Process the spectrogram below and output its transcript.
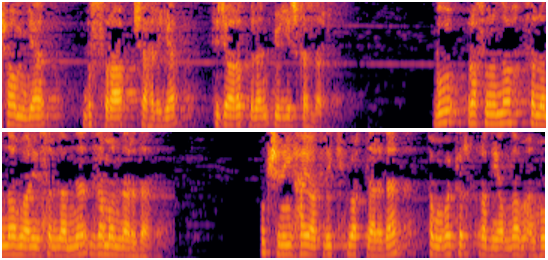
شامga busro shahriga tijorat bilan yo'lga chiqadilar. Bu rasululloh sollallohu alayhi vasallamni zamonlarida u kishining hayotlik vaqtlarida abu bakr roziyallohu anhu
